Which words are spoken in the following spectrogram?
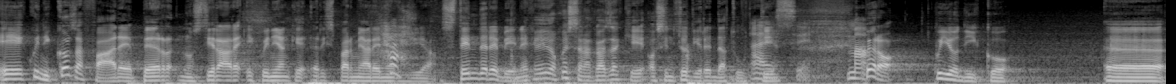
e quindi cosa fare per non stirare e quindi anche risparmiare eh. energia? Stendere bene, che io questa è una cosa che ho sentito dire da tutti. Eh sì, ma... Però qui io dico, eh,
